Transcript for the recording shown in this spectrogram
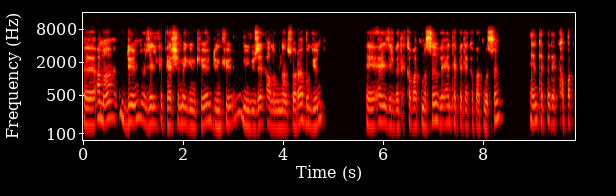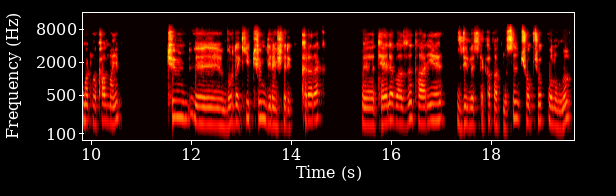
Ee, ama dün özellikle Perşembe günkü, dünkü güzel alımdan sonra bugün e, en zirvede kapatması ve en tepede kapatması, en tepede kapatmakla kalmayıp tüm e, buradaki tüm dirençleri kırarak e, TL bazlı tarihi zirvesinde kapatması çok çok olumlu.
